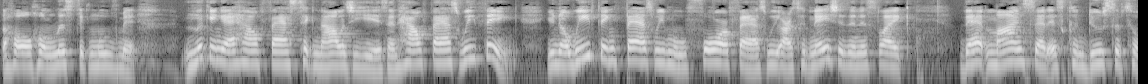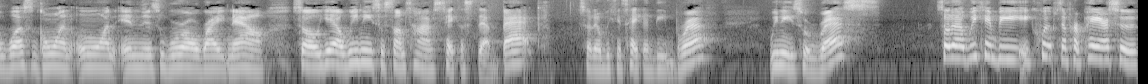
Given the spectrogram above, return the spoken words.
the whole holistic movement, looking at how fast technology is and how fast we think. You know, we think fast, we move forward fast, we are tenacious, and it's like, that mindset is conducive to what's going on in this world right now. So, yeah, we need to sometimes take a step back so that we can take a deep breath. We need to rest so that we can be equipped and prepared to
